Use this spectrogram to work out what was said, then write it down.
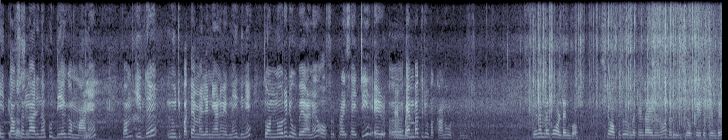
എയ്റ്റ് തൗസൻഡ് എന്ന് പറയുന്ന പുതിയ ഗമ്മാണ്. അപ്പം ഇത് നൂറ്റിപ്പത്ത് എം എൽ തന്നെയാണ് വരുന്നത്. ഇതിന് തൊണ്ണൂറ് രൂപയാണ് ഓഫർ പ്രൈസ് ആയിട്ട് എൺപത്. രൂപക്കാണ് കൊടുക്കുന്നത്. ഇത് നമ്മുടെ ഗോൾഡൻ ബോ സ്റ്റോക്ക് തീർന്നിട്ടുണ്ടായിരുന്നു. അത് റീസ്റ്റോക്ക് ചെയ്തിട്ടുണ്ട്.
